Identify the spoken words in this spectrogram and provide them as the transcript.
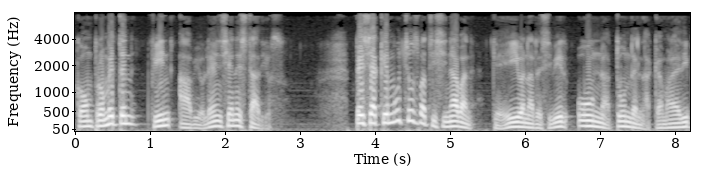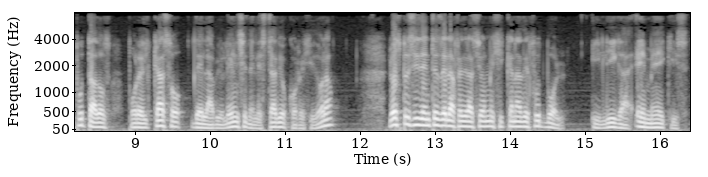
Comprometen fin a violencia en estadios. Pese a que muchos vaticinaban que iban a recibir una tunda en la Cámara de Diputados por el caso de la violencia en el Estadio Corregidora, los presidentes de la Federación Mexicana de Fútbol y Liga MX,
